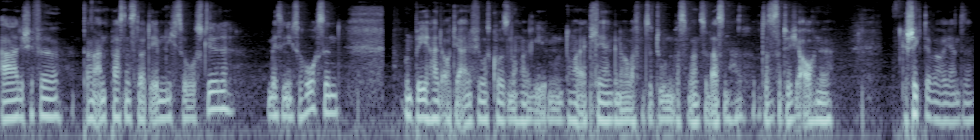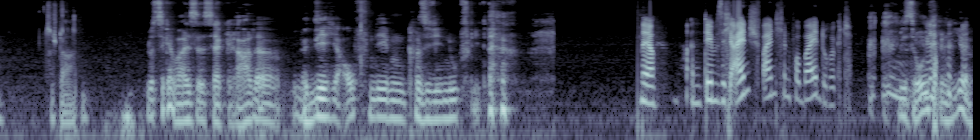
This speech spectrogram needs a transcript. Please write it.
A, die Schiffe daran anpassen, dass Leute eben nicht so skillmäßig nicht so hoch sind und B, halt auch die Einführungskurse nochmal geben und nochmal erklären genau, was man zu tun und was man zu lassen hat. Das ist natürlich auch eine geschickte Variante zu starten. Lustigerweise ist ja gerade, wenn wir hier aufnehmen, quasi die Noob-Fleet. An dem sich ein Schweinchen vorbeidrückt. Wieso? Ich bin hier.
